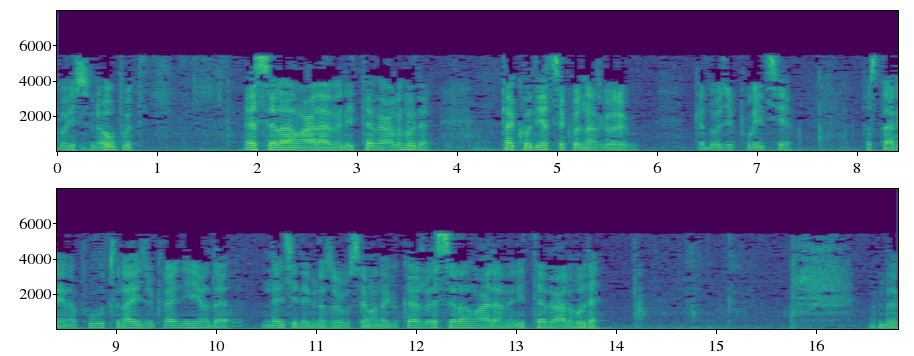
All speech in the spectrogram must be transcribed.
koji su na uput Esselamu ala meni tebe al huda tako djeca kod nas gore kad dođe policija pa stane na putu, najđu kraj njih i onda neće da im nazovu sema, nego kažu Esselamu ala meni tebe al huda. Da.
